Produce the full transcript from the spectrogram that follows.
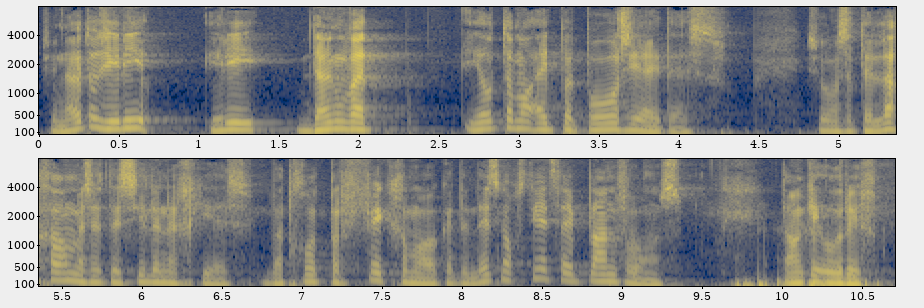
So nou het ons hierdie hierdie ding wat heeltemal uit proporsie uit is. So ons het 'n liggaam, ons het 'n siel en 'n gees wat God perfek gemaak het en dit is nog steeds sy plan vir ons. Dankie Ulrich.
